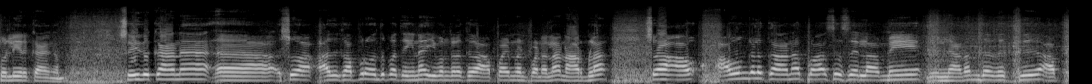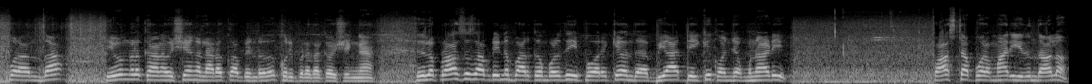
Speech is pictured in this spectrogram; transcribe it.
சொல்லியிருக்காங்க. ஸோ இதுக்கான ஸோ அதுக்கப்புறம் வந்து பார்த்திங்கன்னா இவங்களுக்கு அப்பாயின்மெண்ட் பண்ணலாம் நார்மலாக ஸோ அவங்களுக்கான ப்ராசஸ் எல்லாமே நடந்ததுக்கு அப்புறம் தான் இவங்களுக்கான விஷயங்கள் நடக்கும் அப்படின்றது குறிப்பிடத்தக்க விஷயங்க. இதில் ப்ராசஸ் அப்படின்னு பார்க்கும்பொழுது இப்போ வரைக்கும் அந்த பிஆர்டிக்கு கொஞ்சம் முன்னாடி ஃபாஸ்ட்டாக போகிற மாதிரி இருந்தாலும்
